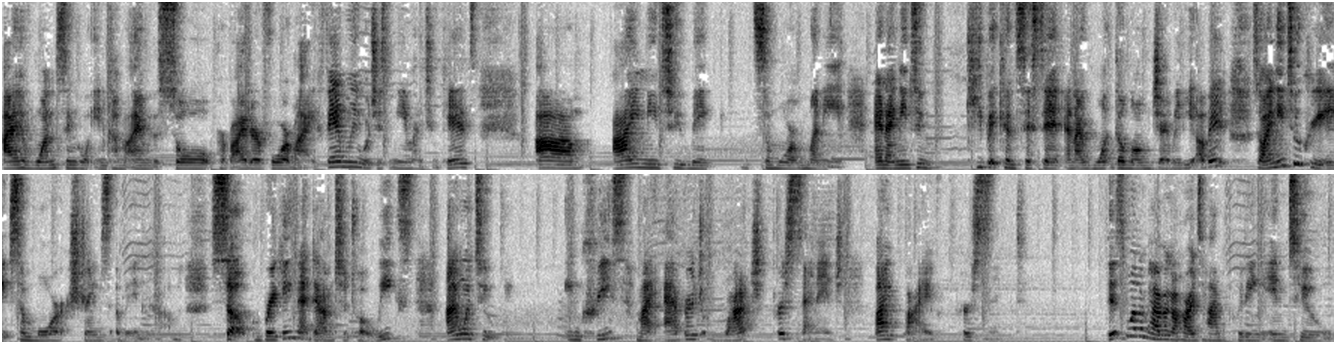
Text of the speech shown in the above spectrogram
I have one single income. I am the sole provider for my family, which is me and my two kids. Um, I need to make some more money and I need to keep it consistent and I want the longevity of it. So I need to create some more streams of income. So breaking that down to 12 weeks, I want to increase my average watch percentage by 5%. This one I'm having a hard time putting into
